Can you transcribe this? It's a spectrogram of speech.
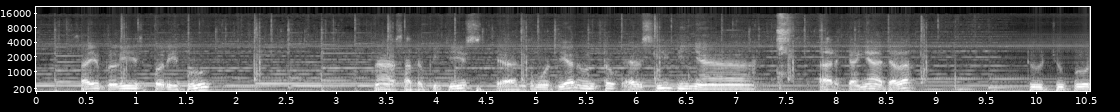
Saya beli 10.000 nah satu biji dan kemudian untuk LCD nya harganya adalah 76.000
